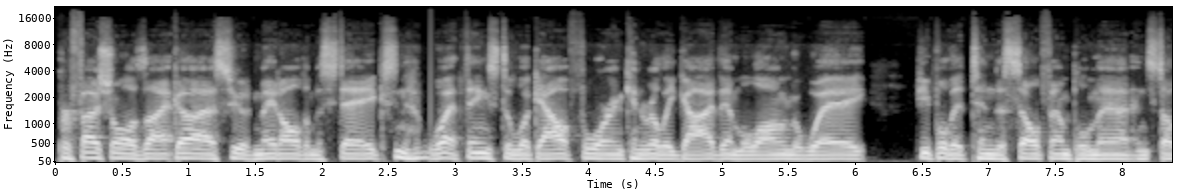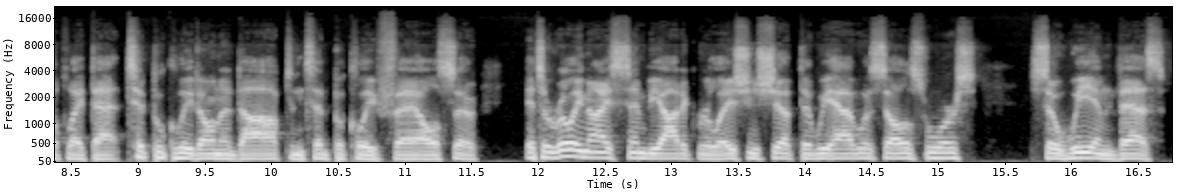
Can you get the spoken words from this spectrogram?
professionals like us who have made all the mistakes and what things to look out for and can really guide them along the way people that tend to self implement and stuff like that typically don't adopt and typically fail. So it's a really nice symbiotic relationship that we have with Salesforce. So we invest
